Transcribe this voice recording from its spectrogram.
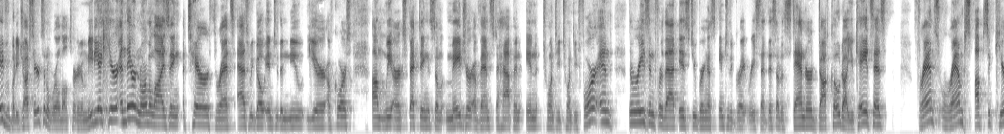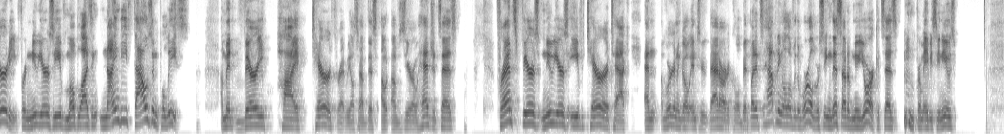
Hey, everybody, Josh Sigurdson of World Alternative Media here, and they are normalizing a terror threats as we go into the new year. Of course, um, we are expecting some major events to happen in 2024, and the reason for that is to bring us into the Great Reset. This out of standard.co.uk. It says France ramps up security for New Year's Eve, mobilizing 90,000 police amid very high terror threat. We also have this out of Zero Hedge. It says, France fears New Year's Eve terror attack. And we're going to go into that article a bit, but it's happening all over the world. We're seeing this out of New York. It says from ABC News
